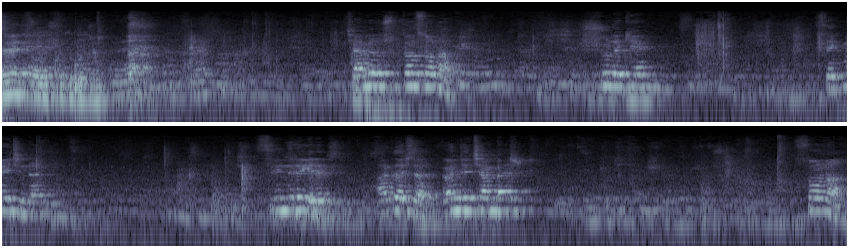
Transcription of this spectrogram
Evet oluşturduk hocam. Evet. Çember oluştuktan sonra şuradaki sekme içinden silindire gelip arkadaşlar önce çember sonra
